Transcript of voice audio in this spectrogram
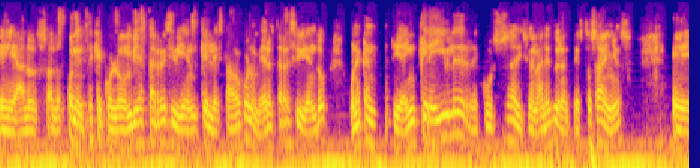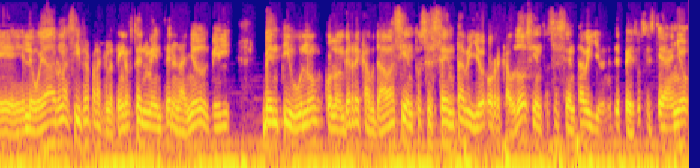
eh, a, los, a los ponentes que Colombia está recibiendo, que el Estado colombiano está recibiendo una cantidad increíble de recursos adicionales durante estos años. Eh, le voy a dar una cifra para que la tenga usted en mente. En el año 2021 Colombia recaudaba 160 billones o recaudó 160 billones de pesos. Este año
